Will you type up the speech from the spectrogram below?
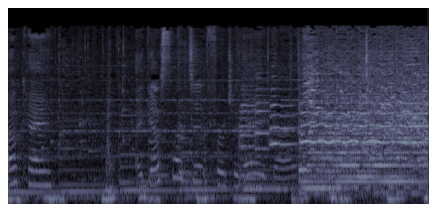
Okay, I guess that's it for today, guys.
